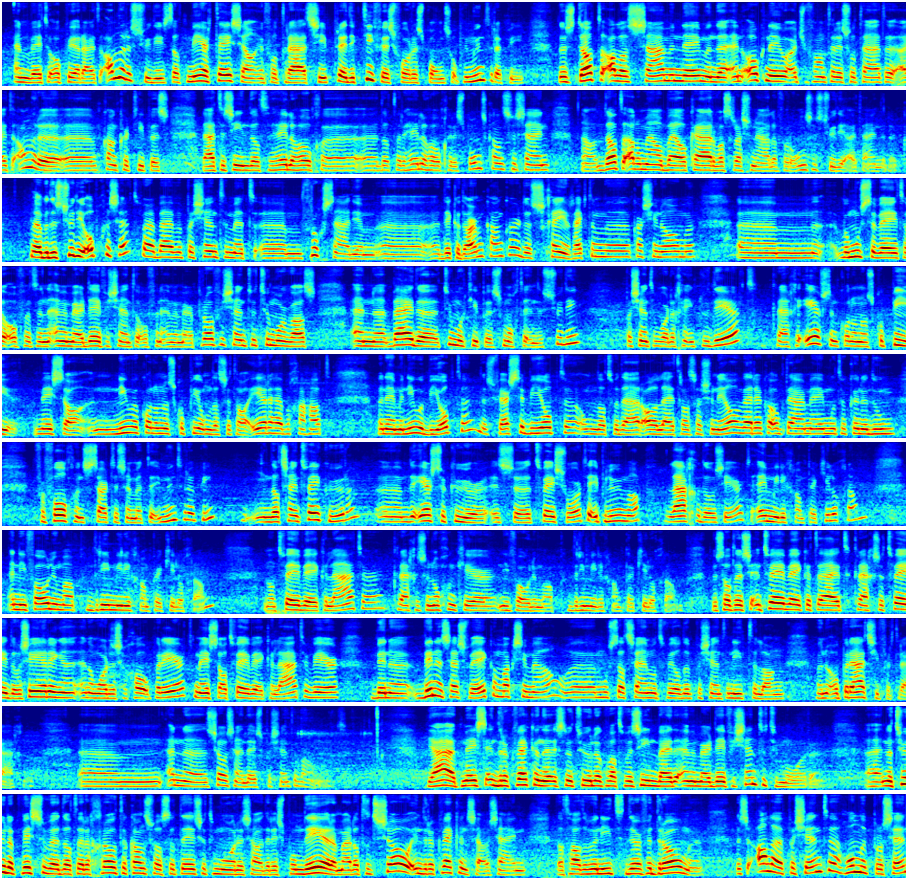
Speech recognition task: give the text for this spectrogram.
En we weten ook weer uit andere studies dat meer T-celinfiltratie predictief is voor respons op immuuntherapie. Dus dat alles samennemende en ook neoadjuvante resultaten uit andere uh, kankertypes laten zien dat, hele hoge, uh, dat er hele hoge responskansen zijn. Nou, dat allemaal bij elkaar was rationale voor onze studie uiteindelijk. We hebben de studie opgezet waarbij we patiënten met um, vroeg stadium uh, dikke darmkanker, dus geen rectumcarcinomen. Um, we moesten weten of het een MMR-deficiënte of een MMR-proficiënte tumor was. En uh, beide tumortypes mochten in de studie. Patiënten worden geïncludeerd, krijgen eerst een colonoscopie, meestal een nieuwe colonoscopie omdat ze het al eerder hebben gehad. We nemen nieuwe biopten, dus verse biopten, omdat we daar allerlei transactioneel werk ook daarmee moeten kunnen doen. Vervolgens starten ze met de immuuntherapie. Dat zijn twee kuren. Ehm, de eerste kuur is uh, twee soorten, ipilimumab, laag gedoseerd, 1 milligram per kilogram. En nivolumab, 3 milligram per kilogram. En dan twee weken later krijgen ze nog een keer nivolumab, 3 milligram per kilogram. Dus dat is in twee weken tijd krijgen ze twee doseringen en dan worden ze geopereerd. Meestal twee weken later weer. Binnen, binnen zes weken maximaal uh, moest dat zijn, want we wilden de patiënten niet te lang hun operatie vertragen. Um, en uh, zo zijn deze patiënten behandeld. Ja, het meest indrukwekkende is natuurlijk wat we zien bij de MMR-deficiënte tumoren. Uh, natuurlijk wisten we dat er een grote kans was dat deze tumoren zouden responderen, maar dat het zo indrukwekkend zou zijn, dat hadden we niet durven dromen. Dus alle patiënten,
